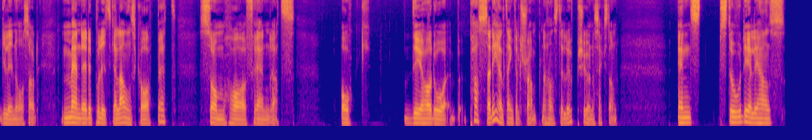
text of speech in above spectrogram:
Gelin Åsard. Men det är det politiska landskapet som har förändrats och det har då passade helt enkelt Trump när han ställde upp 2016. En st- stor del i hans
